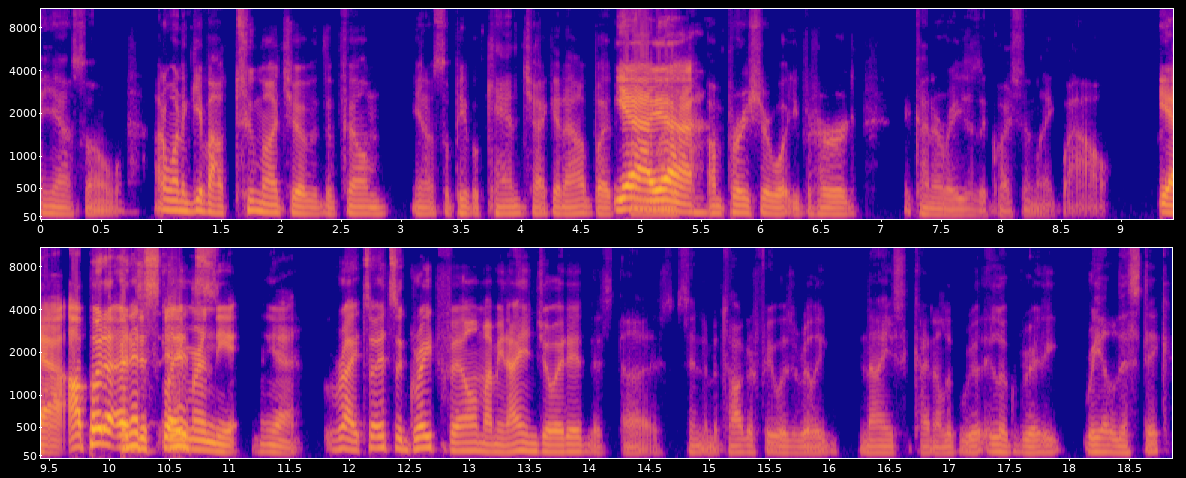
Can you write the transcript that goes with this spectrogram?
yeah so i don't want to give out too much of the film you know so people can check it out but Yeah, um, yeah. i'm pretty sure what you've heard it kind of raises a question like wow Yeah, I'll put a, a And it's- and disclaimer in the yeah. right so it's a great film i mean i enjoyed it this uh cinematography was really nice it kind of looked really it looked really realistic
